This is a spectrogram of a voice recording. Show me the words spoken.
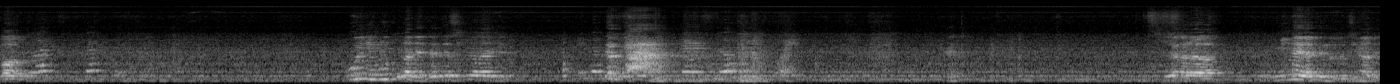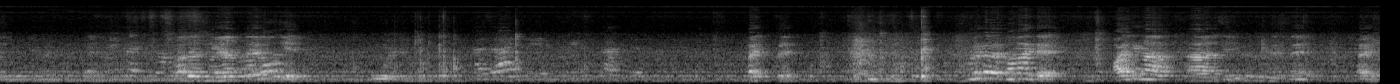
ガード What is expected? こういう動きがね全然隙がないででパンだからみんなやってるのと違うでしょ私のやったように動い。てる As I did pre-practice. はい。これこれから構えて相手がつい。てくるときですねはい。ね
